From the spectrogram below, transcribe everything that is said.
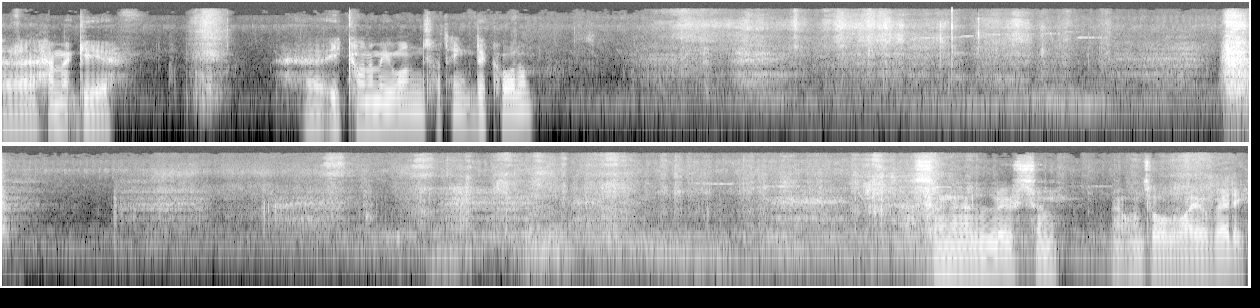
uh, hammock gear uh, economy ones I think they call them. So I'm loosen, that one's all the way already.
